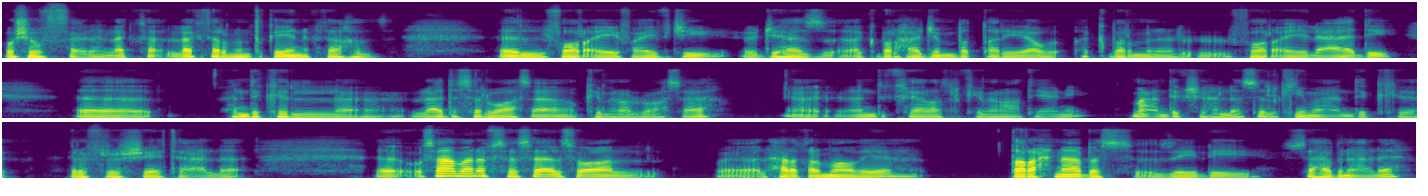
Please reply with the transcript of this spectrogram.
وأشوف فعلا الأكثر منطقيه إنك تاخذ ال 4a 5G جهاز أكبر حجم بطارية أكبر من ال 4a العادي آه، عندك العدسة الواسعة الكاميرا الواسعة آه، عندك خيارات الكاميرات يعني ما عندك شحن لاسلكي ما عندك refresh أعلى. آه، أسامة نفسه سأل سؤال الحلقة الماضية طرحناه بس زي اللي سحبنا عليه.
